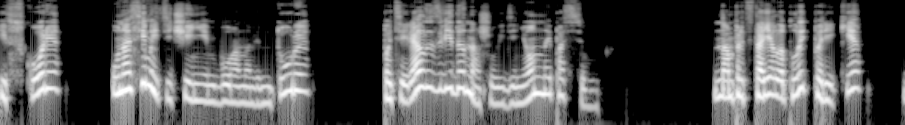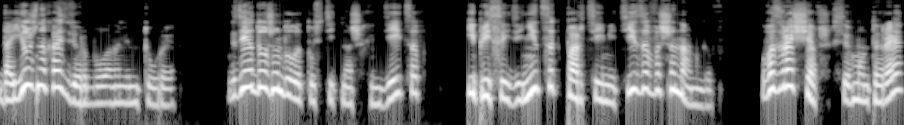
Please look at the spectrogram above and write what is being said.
и вскоре, уносимый течением Буанавентуры, потерял из вида наш уединенный поселок. Нам предстояло плыть по реке до южных озер Буанавентуры, где я должен был отпустить наших индейцев и присоединиться к партии метизов-вашинангов, возвращавшихся в Монтере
